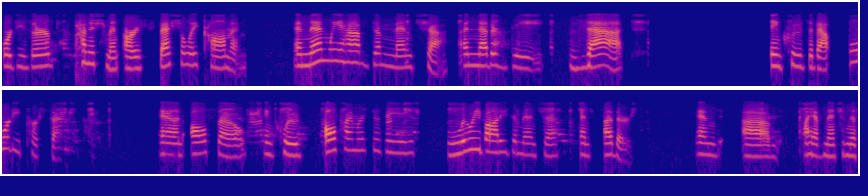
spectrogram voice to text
or deserved punishment are especially common. And then we have dementia, another D. That includes about 40% and also includes Alzheimer's disease, Lewy body dementia, and others. And um, I have mentioned this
